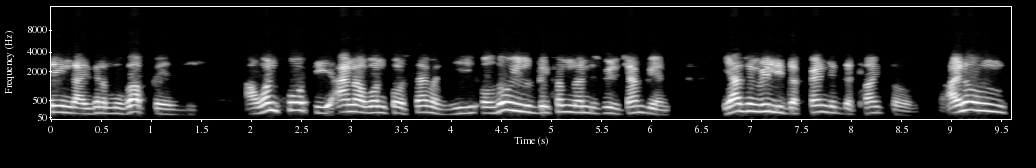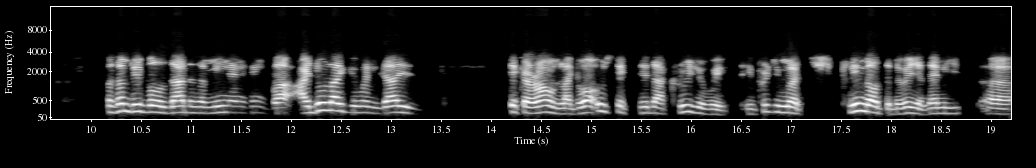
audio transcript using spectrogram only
saying that he's going to move up is at 140 and at 147, he, although he'll become the undisputed champion, he hasn't really defended the title. I know for some people that doesn't mean anything, but I do like it when guys stick around, like what Usyk did at cruiserweight. He pretty much cleaned out the division. Then he uh,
